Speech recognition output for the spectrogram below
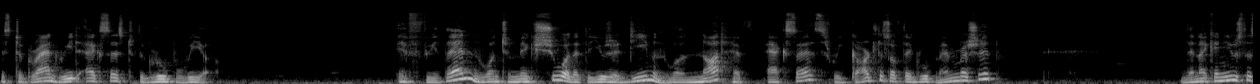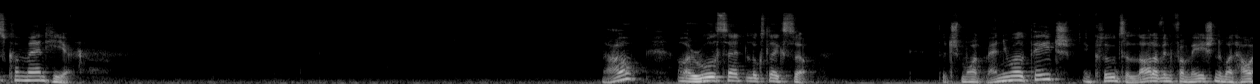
is to grant read access to the group wheel. If we then want to make sure that the user daemon will not have access regardless of their group membership, then I can use this command here. Now our rule set looks like so. The Chmod manual page includes a lot of information about how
